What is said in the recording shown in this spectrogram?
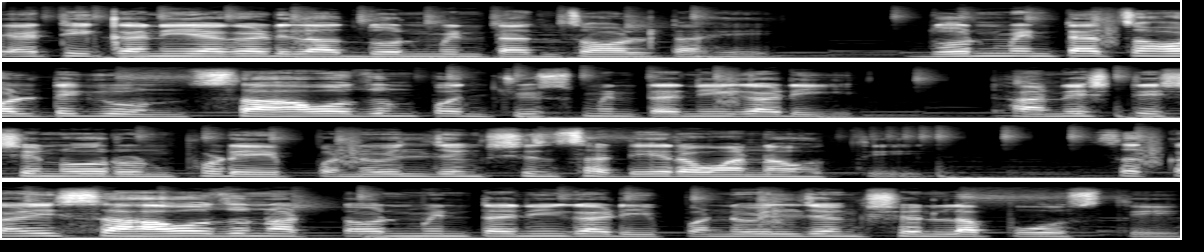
या ठिकाणी या गाडीला दोन मिनिटांचा हॉल्ट आहे. दोन मिनिटाचा हॉल्ट घेऊन सहा वाजून पंचवीस मिनिटांनी गाडी ठाणे स्टेशनवरून पुढे पनवेल जंक्शनसाठी रवाना होते. सकाळी सहा वाजून अठ्ठावन्न मिनिटांनी गाडी पनवेल जंक्शनला पोहोचते.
